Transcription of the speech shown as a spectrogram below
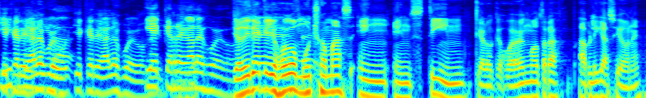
y que regale el achievements juego. Y que regale juego. Y el sí. que regala el juego. Yo diría que yo juego mucho más en, en Steam que lo que juego en otras aplicaciones.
